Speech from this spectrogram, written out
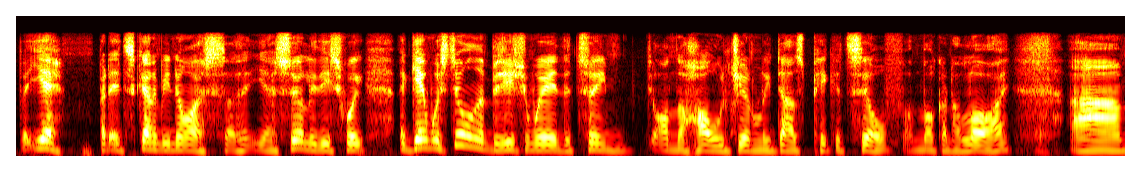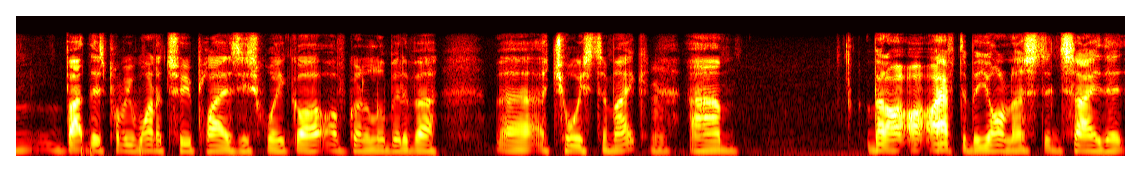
but yeah, but it's going to be nice. Uh, yeah, certainly this week. Again, we're still in a position where the team, on the whole, generally does pick itself. I'm not going to lie, um, but there's probably one or two players this week I, have got a little bit of a uh, a choice to make. Mm. Um, but I, I have to be honest and say that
